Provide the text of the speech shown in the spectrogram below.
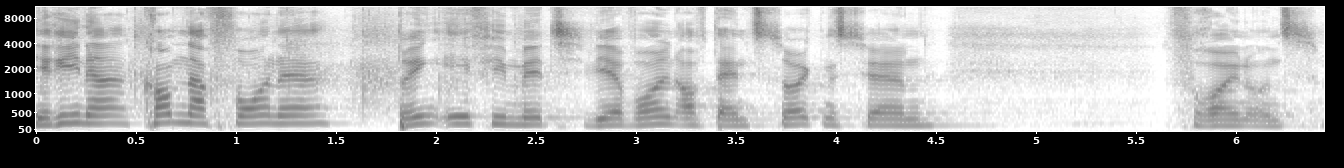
Irina, komm nach vorne, bring Efi mit. Wir wollen auf dein Zeugnis hören. Freuen uns.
